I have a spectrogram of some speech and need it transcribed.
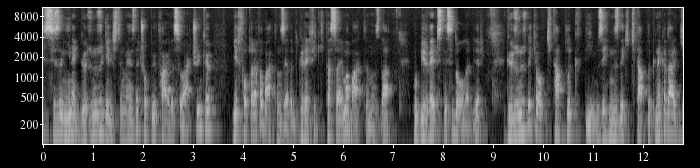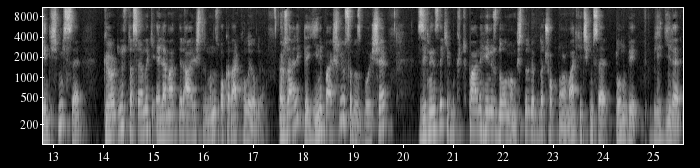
sizin yine gözünüzü geliştirmenizde çok büyük faydası var. Çünkü bir fotoğrafa baktığınızda ya da bir grafik tasarıma baktığınızda bu bir web sitesi de olabilir. Gözünüzdeki o kitaplık diyeyim, zihninizdeki kitaplık ne kadar gelişmişse gördüğünüz tasarımdaki elementleri ayrıştırmanız o kadar kolay oluyor. Özellikle yeni başlıyorsanız bu işe zihninizdeki bu kütüphane henüz dolmamıştır ve bu da çok normal. Hiç kimse dolu bir bilgiyle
